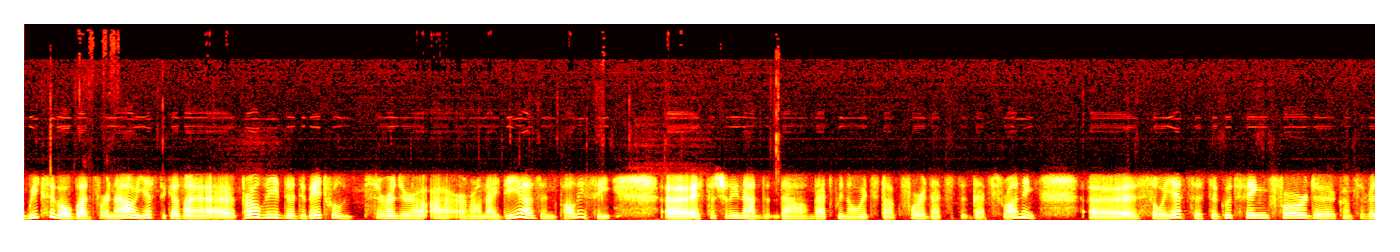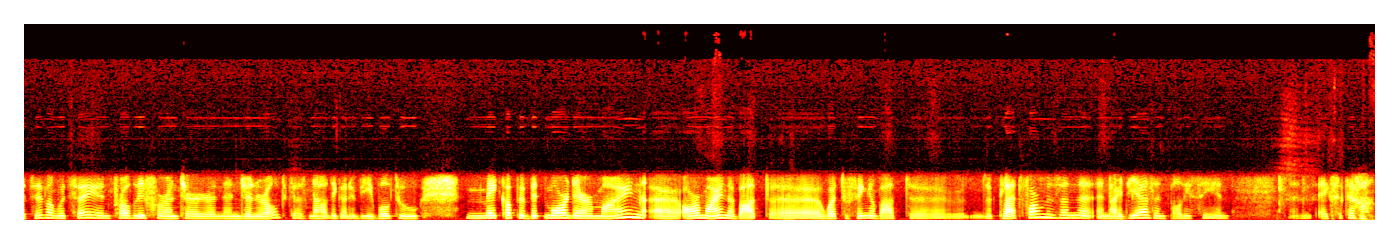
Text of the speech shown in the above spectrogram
weeks ago, but for now, yes, because I, uh, probably the debate will surrender uh, around ideas and policy, uh, especially now, now, that we know it's Doug Ford that's that's running. Uh, so yes, it's a good thing for the conservative, I would say, and probably for Ontario and in general, because now they're going to be able to make up a bit more their mind, uh, our mind about about uh, what to think about uh, the platforms and, and ideas and policy and etc.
